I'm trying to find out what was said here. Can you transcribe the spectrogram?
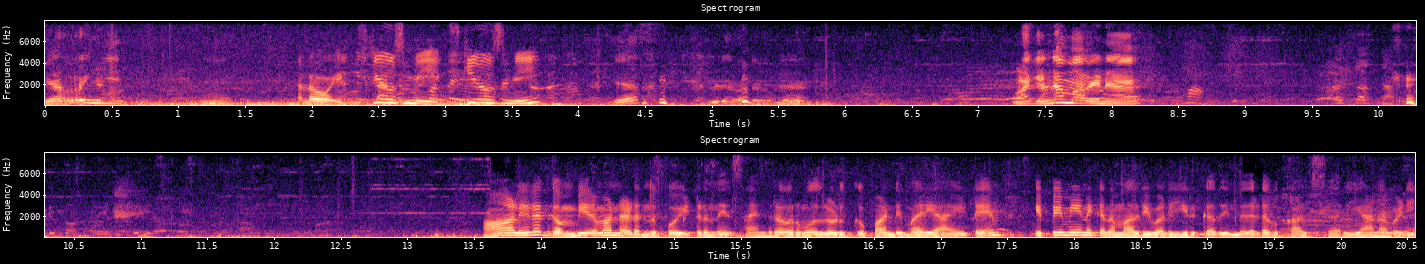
இறங்கி hello excuse me excuse me yes உனக்கு என்னம்மா வேணும்? காலையில் கம்பீரமாக நடந்து போயிட்டு இருந்தேன் சாயந்தரம் வரும்போது லொடுக்கு பாண்டி மாதிரி ஆயிட்டேன். எப்பயுமே எனக்கு அந்த மாதிரி வழி இருக்காது. இந்த தடவை கால் சரியான வழி.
